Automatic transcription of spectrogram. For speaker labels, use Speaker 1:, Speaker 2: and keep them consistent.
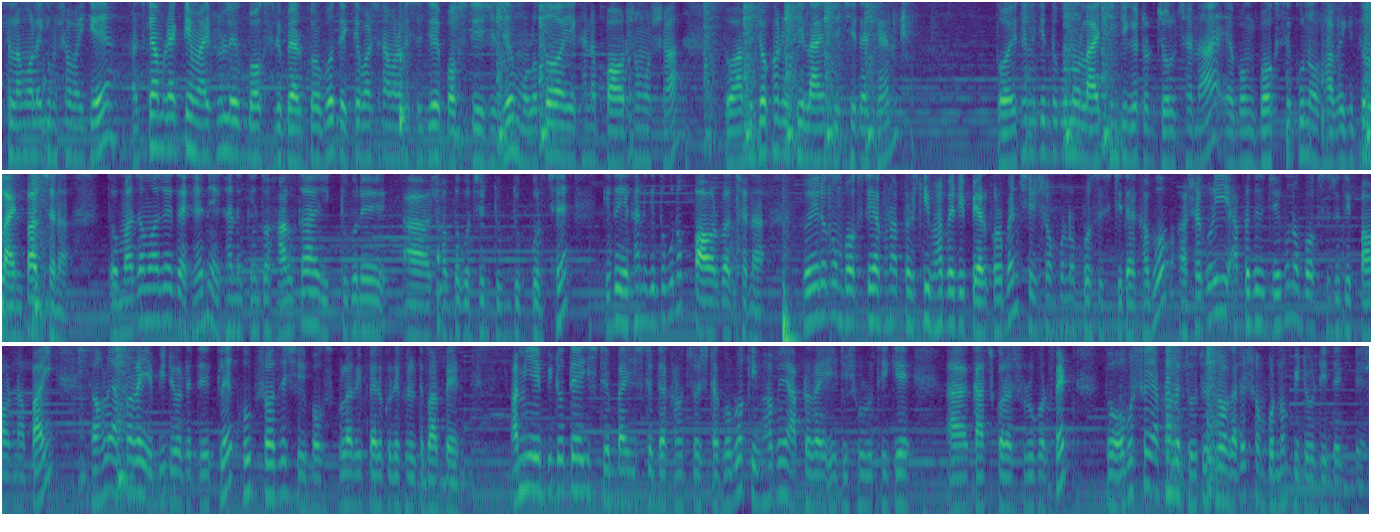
Speaker 1: আসসালামু আলাইকুম সবাইকে। আজকে আমরা একটি মাইক্রোলেক বক্স রিপেয়ার করব। দেখতে পাচ্ছেন আমার কাছে যে বক্সটি এসেছে, মূলত এখানে পাওয়ার সমস্যা। তো আমি যখন এটি লাইন দিচ্ছি, দেখেন, তো এখানে কিন্তু কোনো লাইট ইন্ডিকেটর জ্বলছে না এবং বক্সে কোনোভাবে কিন্তু লাইন পাচ্ছে না। তো মাঝে মাঝে দেখেন, এখানে কিন্তু হালকা একটু করে শব্দ করছে ডুবডুব করছে, কিন্তু এখানে কিন্তু কোনো পাওয়ার পাচ্ছে না। তো এরকম বক্সটি এখন আপনারা কীভাবে রিপেয়ার করবেন সেই সম্পূর্ণ প্রসেসটি দেখাবো। আশা করি আপনাদের যে কোনো বক্সে যদি পাওয়ার না পাই, তাহলে আপনারা এই ভিডিওটা দেখলে খুব সহজে সেই বক্সগুলো রিপেয়ার করে ফেলতে পারবেন। আমি এই ভিডিওতে স্টেপ বাই স্টেপ দেখানোর চেষ্টা করব, কীভাবে আপনারা এটি শুরু থেকে কাজ করা শুরু করবেন। তো অবশ্যই আপনারা ধৈর্য সহকারে সম্পূর্ণ ভিডিওটি দেখবেন।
